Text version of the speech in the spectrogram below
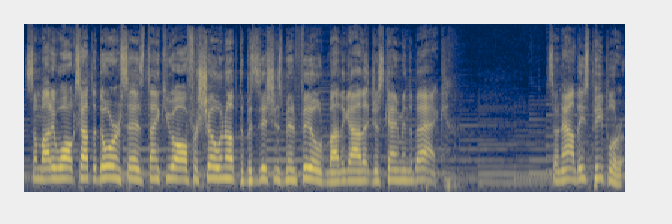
somebody walks out the door and says, Thank you all for showing up. The position's been filled by the guy that just came in the back. So now these people are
